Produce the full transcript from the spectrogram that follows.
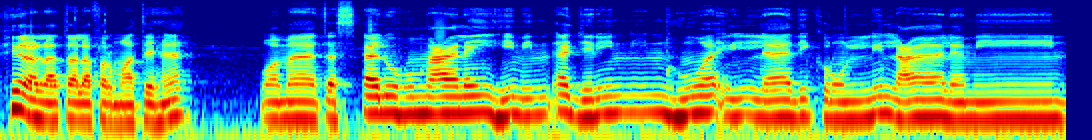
پھر اللہ تعالیٰ فرماتے ہیں، وما تسألهم عليه من أجر إن هو إلا ذكر للعالمين۔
